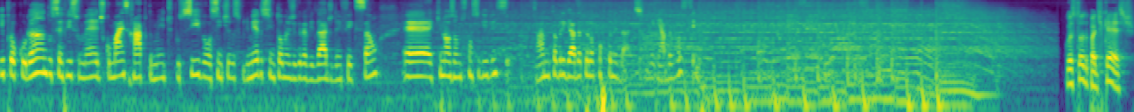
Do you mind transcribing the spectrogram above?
e procurando o serviço médico o mais rapidamente possível ao sentir os primeiros sintomas de gravidade da infecção, é, que nós vamos conseguir vencer. Tá? Muito obrigada pela oportunidade. Obrigada a você. Gostou do podcast?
